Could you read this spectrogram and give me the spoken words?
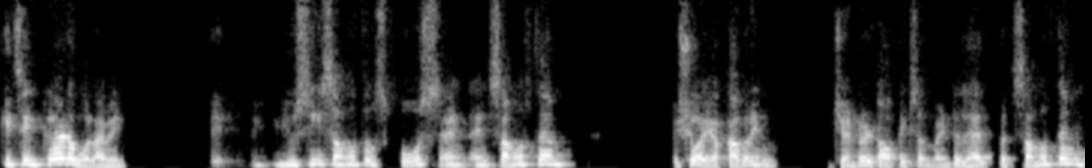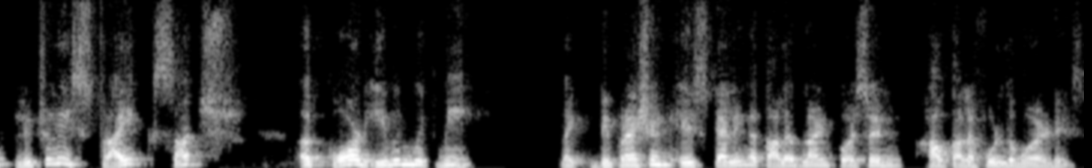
it's incredible. I mean, you see some of those posts, and and some of them, sure, you're covering general topics of mental health, but some of them literally strike such a chord even with me. Like depression is telling a colorblind person how colorful the world is.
